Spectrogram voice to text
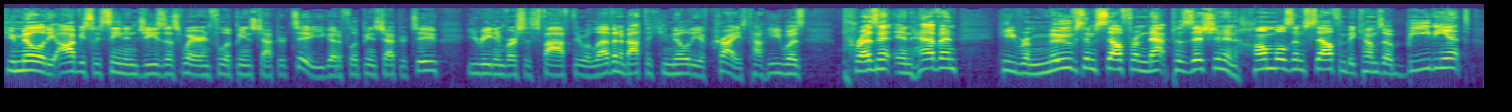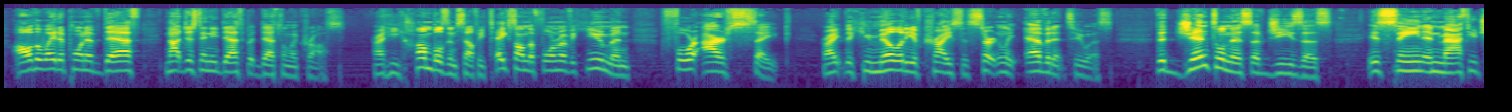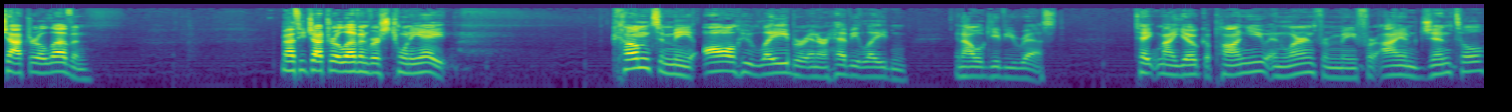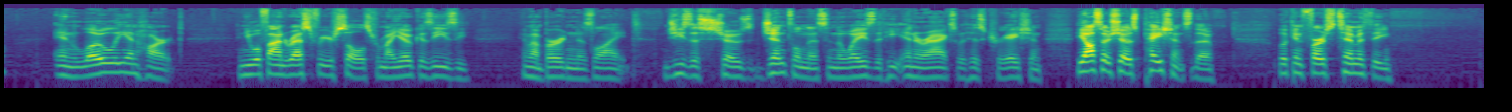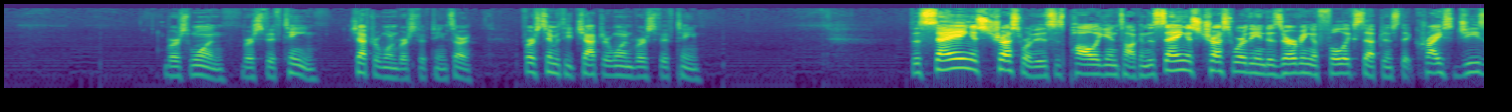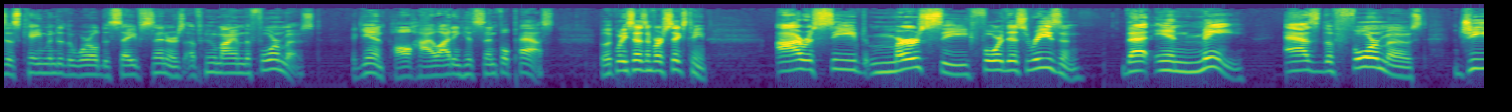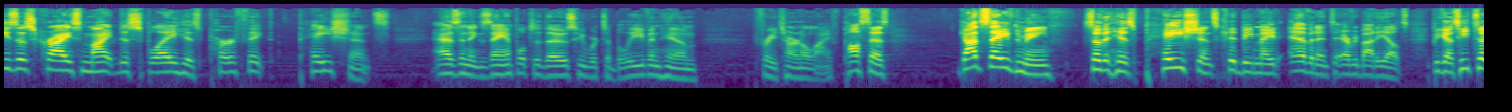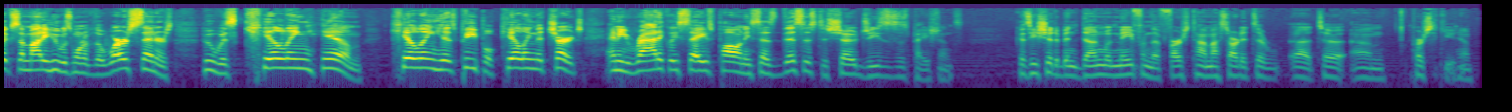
Humility, obviously seen in Jesus, where in Philippians chapter 2. You go to Philippians chapter 2, you read in verses 5 through 11 about the humility of Christ, how he was present in heaven. He removes himself from that position and humbles himself and becomes obedient all the way to point of death, not just any death, but death on the cross. Right? He humbles himself. He takes on the form of a human for our sake. Right? The humility of Christ is certainly evident to us. The gentleness of Jesus is seen in Matthew chapter 11. Matthew chapter 11, verse 28. Come to me, all who labor and are heavy laden, and I will give you rest. Take my yoke upon you and learn from me, for I am gentle and lowly in heart, and you will find rest for your souls, for my yoke is easy and my burden is light. Jesus shows gentleness in the ways that he interacts with his creation. He also shows patience, though. Look in 1 Timothy, verse 1, verse 15. Chapter 1, verse 15, sorry. 1 Timothy chapter 1, verse 15. The saying is trustworthy. This is Paul again talking. The saying is trustworthy and deserving of full acceptance that Christ Jesus came into the world to save sinners, of whom I am the foremost. Again, Paul highlighting his sinful past. But look what he says in verse 16 I received mercy for this reason, that in me, as the foremost, Jesus Christ might display his perfect patience as an example to those who were to believe in him for eternal life. Paul says, God saved me so that his patience could be made evident to everybody else because he took somebody who was one of the worst sinners, who was killing him, killing his people, killing the church, and he radically saves Paul and he says, This is to show Jesus' patience because he should have been done with me from the first time I started to, uh, to um, persecute him.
